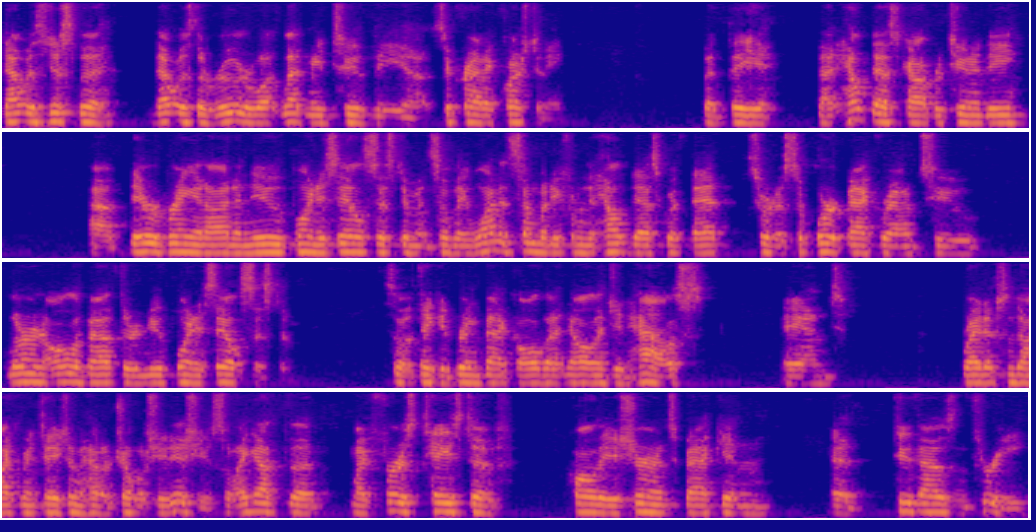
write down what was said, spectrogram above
that was just the that was the root or what led me to the uh, Socratic questioning. But the that help desk opportunity, uh, they were bringing on a new point of sale system, and so they wanted somebody from the help desk with that sort of support background to learn all about their new point of sale system so that they could bring back all that knowledge in house and write up some documentation on how to troubleshoot issues. So I got the my first taste of quality assurance back in 2003,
